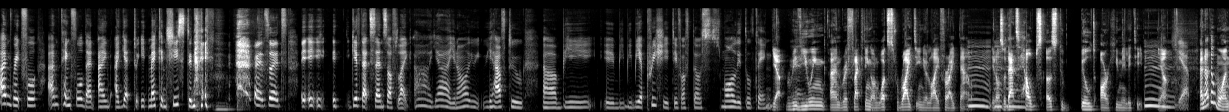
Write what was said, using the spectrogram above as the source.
i'm grateful i'm thankful that i, I get to eat mac and cheese tonight right so it's it, it, it give that sense of like oh yeah you know we, we have to uh, be, eh, be be be appreciative of those small little things Yeah, reviewing and reflecting on what's right in your life right now. you know, so that helps us to build our humility. Mm, yeah. yeah Another one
